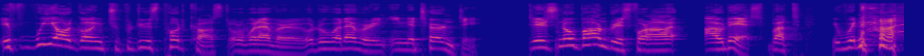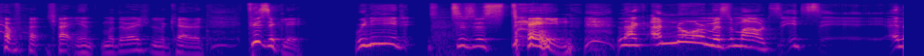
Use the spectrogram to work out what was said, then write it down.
If we are going to produce podcast or whatever or do whatever in, in eternity, there's no boundaries for our ideas. But if we don't have a giant motivational carrot physically, we need to sustain like enormous amounts. It's and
